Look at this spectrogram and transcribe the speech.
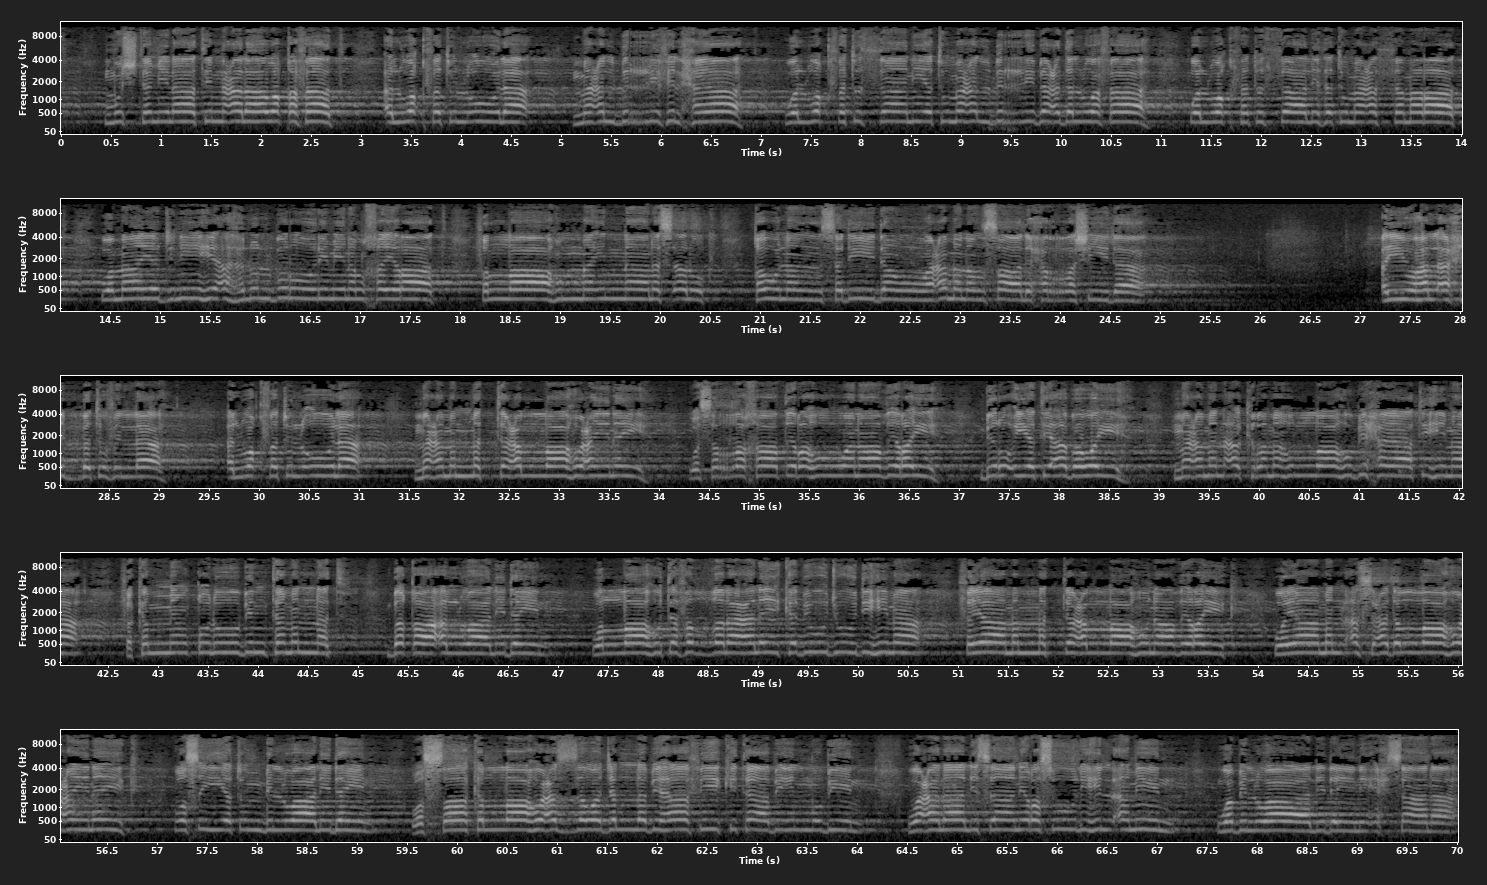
مشتملات على وقفات. الوقفة الأولى مع البر في الحياة والوقفة الثانية مع البر بعد الوفاة والوقفة الثالثة مع الثمرات وما يجنيه أهل البرور من الخيرات. فاللهم إنا نسألك قولا سديدا وعملا صالحا رشيدا. أيها الأحبة في الله الوقفة الأولى مع من متع الله عينيه وسر خاطره وناظريه برؤية أبويه مع من أكرمه الله بحياتهما فكم من قلوب تمنت بقاء الوالدين والله تفضل عليك بوجودهما فيا من متع الله ناظريك ويا من أسعد الله عينيك وصية بالوالدين وصاك الله عز وجل بها في كتابه المبين. وعلى لسان رسوله الأمين وبالوالدين إحسانا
